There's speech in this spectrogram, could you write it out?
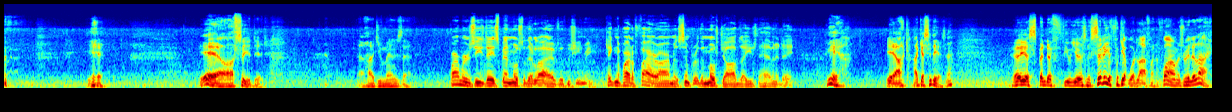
Yeah. Yeah, I see you did. Now, how'd you manage that? Farmers these days spend most of their lives with machinery. Taking apart a firearm is simpler than most jobs I used to have in a day. Yeah. Yeah, I, I guess it is, huh? Yeah, you spend a few years in the city, you forget what life on a farm is really like.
